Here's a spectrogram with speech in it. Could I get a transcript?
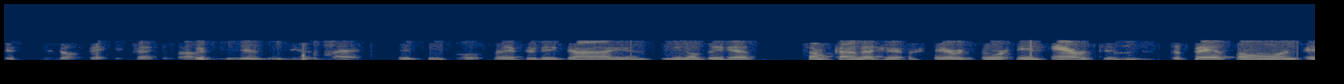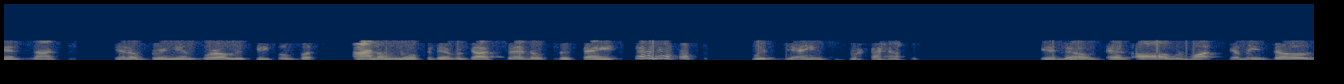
You know, make me think about years and years back, and people after they die, and you know they have some kind of heritage or inheritance mm-hmm. to pass on, and not you know bring in worldly people, but I don't know if it ever got settled. The thing with James Brown, you know, and all the one. I mean, those,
